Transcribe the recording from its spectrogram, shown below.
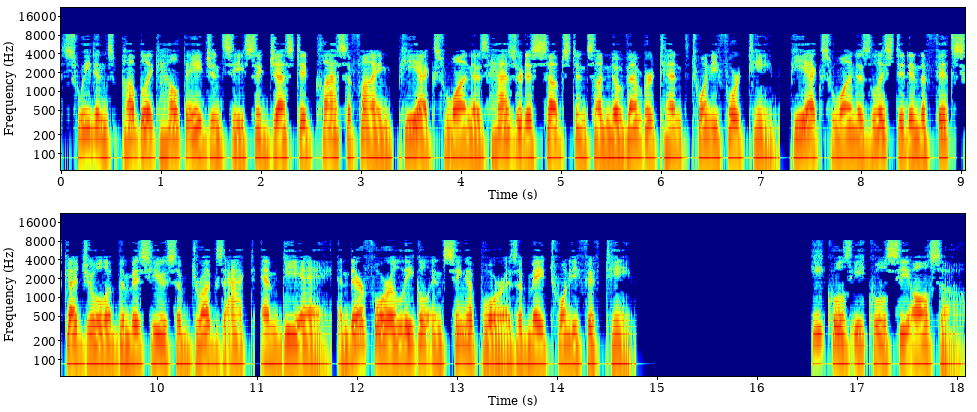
Sweden's public health agency suggested classifying PX1 as hazardous substance on November 10, 2014. PX1 is listed in the fifth schedule of the Misuse of Drugs Act (MDA) and therefore illegal in Singapore as of May 2015. Equals equals See also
